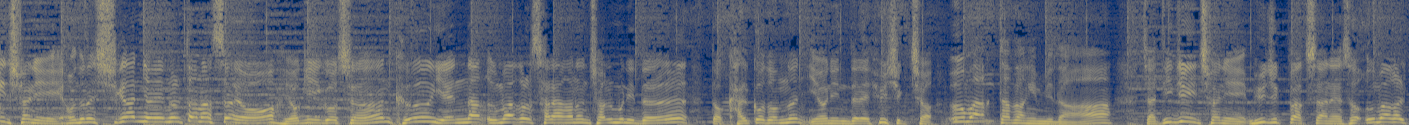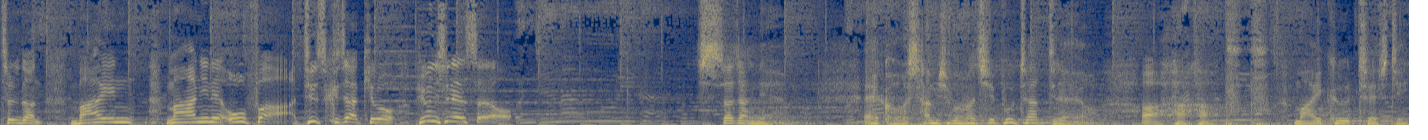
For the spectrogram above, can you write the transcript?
DJ 천이 오늘은 시간 여행을 떠났어요. 여기 이곳은 그 옛날 음악을 사랑하는 젊은이들 또 갈 곳 없는 연인들의 휴식처 음악 다방입니다. 자 DJ 천이 뮤직박스 안에서 음악을 틀던 마인 만인의 오빠 디스크 자키로 변신했어요. 사장님 에코 30원어치 부탁드려요. 아하하 마이크 testing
